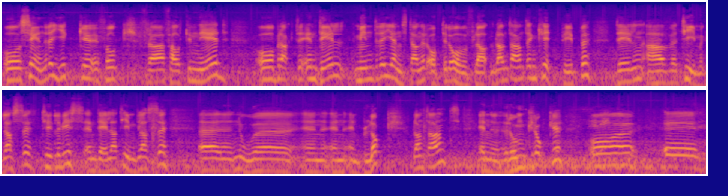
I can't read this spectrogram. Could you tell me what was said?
Og senere gikk eh, folk fra Falken ned og brakte en del mindre gjenstander opp til overflaten. Bl.a. en krittpipe, delen av timeglasset, tydeligvis. En del av timeglasset. Eh, noe En, en, en blokk, bl.a. En romkrukke. Og eh,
